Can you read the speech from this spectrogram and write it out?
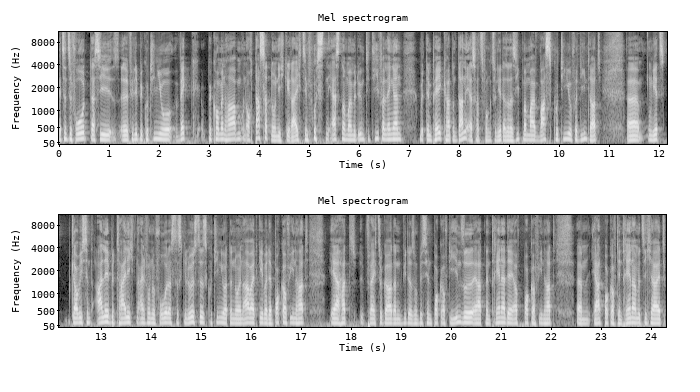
Jetzt sind sie froh, dass sie äh, Felipe Coutinho wegbekommen haben und auch das hat noch nicht gereicht. Sie mussten erst nochmal mit UMTT verlängern, mit dem Paycut und dann erst hat's funktioniert. Also da sieht man mal, was Coutinho verdient hat. Äh, und jetzt glaube ich, sind alle Beteiligten einfach nur froh, dass das gelöst ist. Coutinho hat einen neuen Arbeitgeber, der Bock auf ihn hat. Er hat vielleicht sogar dann wieder so ein bisschen Bock auf die Insel. Er hat einen Trainer, der Bock auf ihn hat. Ähm, er hat Bock auf den Trainer mit Sicherheit.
